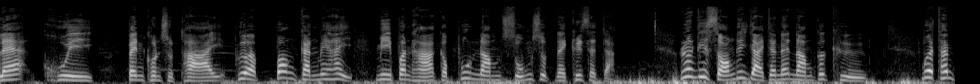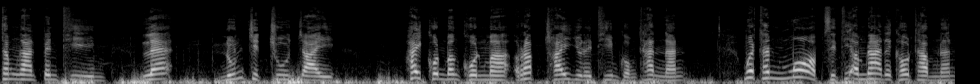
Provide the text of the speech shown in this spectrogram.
และคุย เป็นคนสุดท้ายเพื่อป้องกันไม่ให้มีปัญหากับผู้นำสูงสุดในคริสตจักร เรื่องที่สองที่อยากจะแนะนำก็คือ เมื่อท่านทำงานเป็นทีม และหนุนจิตชูใจ ให้คนบางคนมารับใช้อยู่ในทีมของท่านนั้น เมื่อท่านมอบสิทธิอำนาจให้เขาทำนั้น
